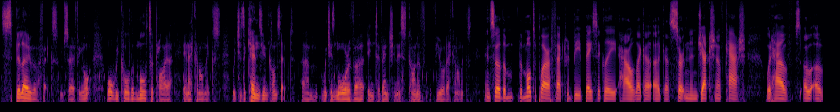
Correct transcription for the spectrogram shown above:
spillover effects from surfing, or what we call the multiplier in economics, which is a Keynesian concept, um, which is more of a interventionist kind of view of economics. And so the the multiplier effect would be basically how like a like a certain injection of cash would have a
